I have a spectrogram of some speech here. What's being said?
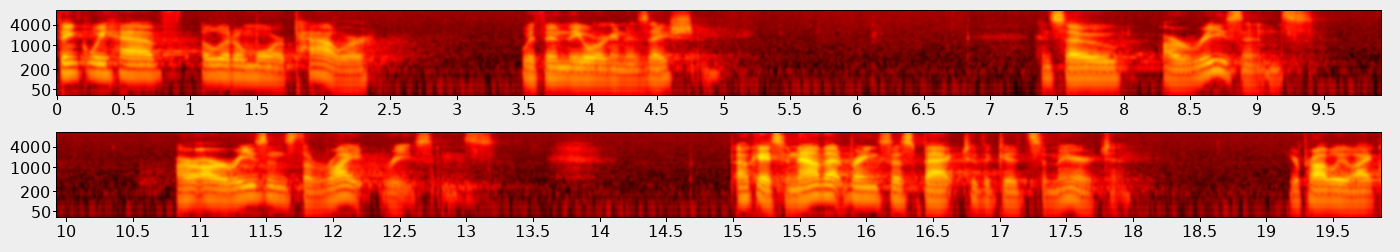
think we have a little more power within the organization. And so our reasons are our reasons the right reasons? Okay, so now that brings us back to the Good Samaritan. You're probably like,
